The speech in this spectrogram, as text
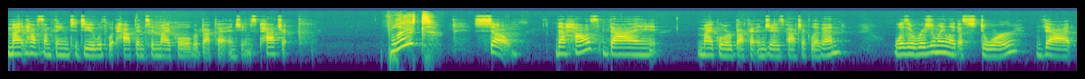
might have something to do with what happened to Michael, Rebecca, and James Patrick. What? So, the house that Michael, Rebecca, and James Patrick live in was originally like a store that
